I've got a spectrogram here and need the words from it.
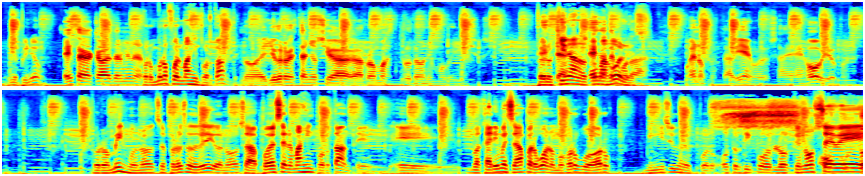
en mi opinión. Esta que acaba de terminar. Por lo menos fue el más importante. No, yo creo que este año sí agarró más protagonismo Vinicius. Pero Este- ¿quién anotó más goles? Bueno, pues está bien, pues, o sea, es obvio. Pues. Por lo mismo, ¿no? Por eso te digo, ¿no? O sea, puede ser el más importante. Eh, Karim Benzema, pero bueno, mejor jugador Vinicius por otro tipo, lo que no se O ve.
